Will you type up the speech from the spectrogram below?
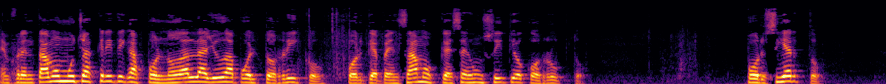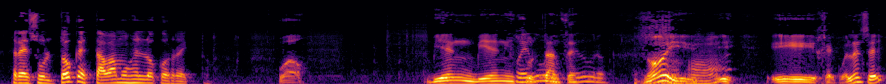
Enfrentamos muchas críticas por no darle ayuda a Puerto Rico porque pensamos que ese es un sitio corrupto. Por cierto, resultó que estábamos en lo correcto. Wow. Bien, bien insultante. No, y, y, recuérdense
